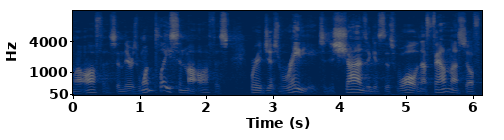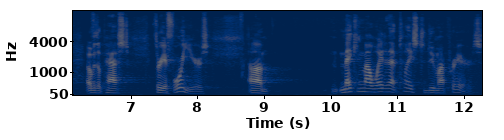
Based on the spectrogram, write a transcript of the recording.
my office. And there's one place in my office where it just radiates, it just shines against this wall. And I found myself over the past three or four years um, making my way to that place to do my prayers.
